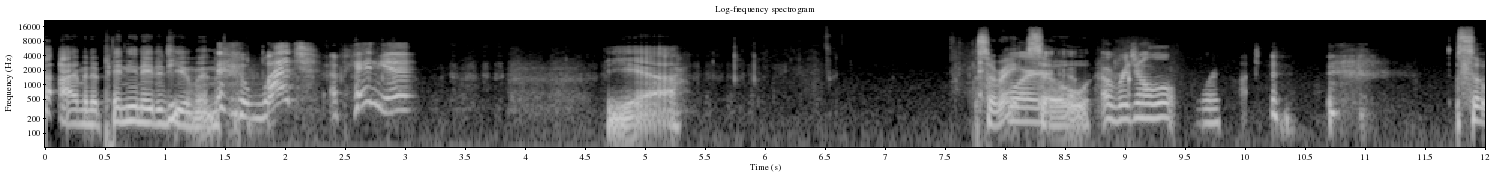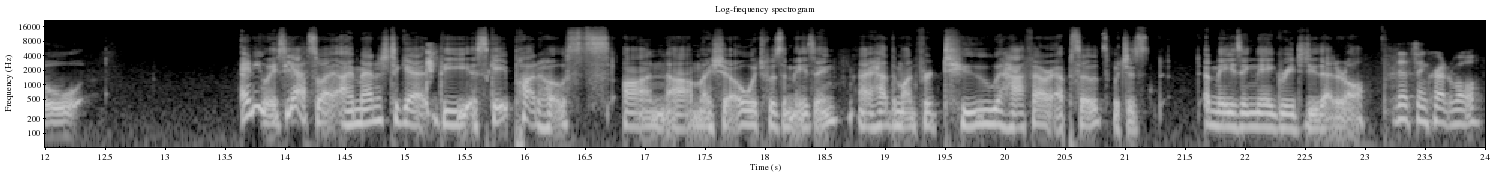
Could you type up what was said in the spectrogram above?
I'm an opinionated human. what? Opinion? Yeah. So right, Or so original or thought. so anyways yeah so I, I managed to get the escape pod hosts on uh, my show which was amazing i had them on for two half hour episodes which is amazing they agreed to do that at all That's incredible.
